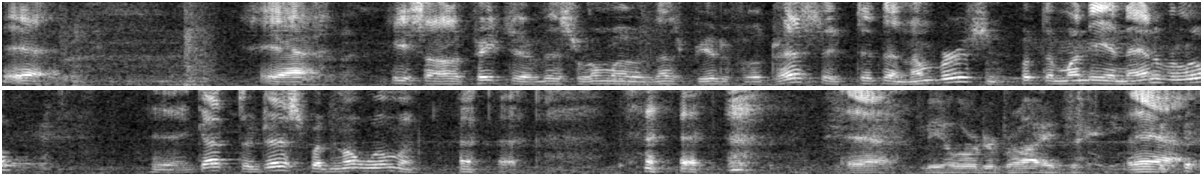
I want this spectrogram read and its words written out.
yeah. Yeah. He saw the picture of this woman with this beautiful dress. He did the numbers and put the money in the envelope. He got the dress, but no woman. yeah. Mail order brides. Yeah.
